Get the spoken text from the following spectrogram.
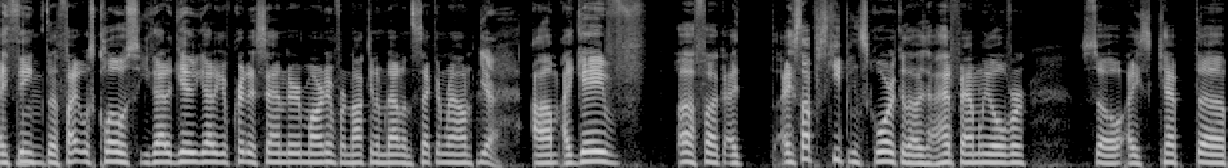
I think Mm-hmm. the fight was close. You got to give you got to give credit to Sandor Martin for knocking him down in the second round. Yeah. Um, I gave, uh, fuck, I I stopped keeping score because I, I had family over, so I kept. Uh,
